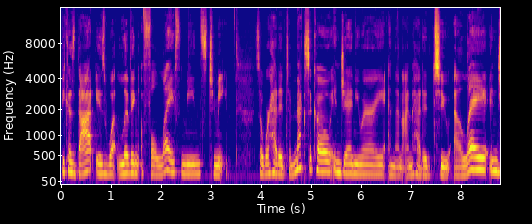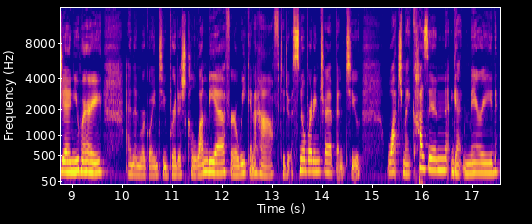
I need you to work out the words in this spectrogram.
because that is what living a full life means to me. So we're headed to Mexico in January, and then I'm headed to LA in January, and then we're going to British Columbia for a week and a half to do a snowboarding trip and to watch my cousin get married,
